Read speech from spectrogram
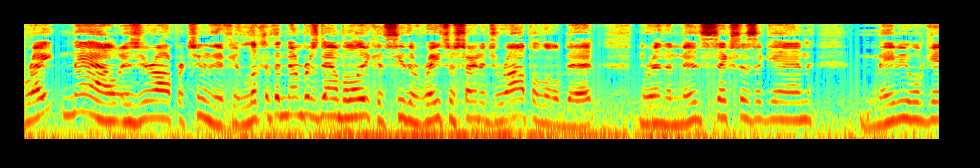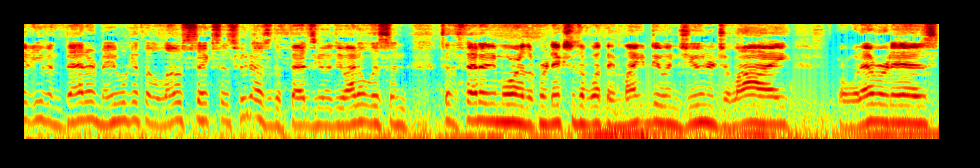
right now is your opportunity. If you look at the numbers down below, you can see the rates are starting to drop a little bit. We're in the mid sixes again. Maybe we'll get even better. Maybe we'll get the low sixes. Who knows what the Fed's going to do? I don't listen to the Fed anymore. or The predictions of what they might do in June or July or whatever it is.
